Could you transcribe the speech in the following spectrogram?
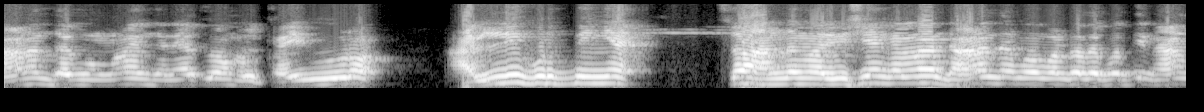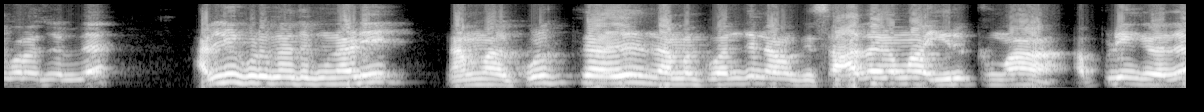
தான தர்மம்லாம் இந்த நேரத்துல உங்களுக்கு கைகூறும் அள்ளி கொடுப்பீங்க. சோ அந்த மாதிரி விஷயங்கள்லாம் தான தர்மம் பண்றதை பத்தி நான் குறை சொல்ல அள்ளி கொடுக்கறதுக்கு முன்னாடி நம்ம கொடுக்கறது நமக்கு வந்து நமக்கு சாதகமா இருக்குமா அப்படிங்கிறத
